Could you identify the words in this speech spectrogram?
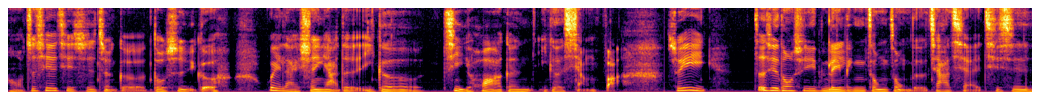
哦，这些其实整个都是一个未来生涯的一个计划跟一个想法，所以这些东西零零总总的加起来，其实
